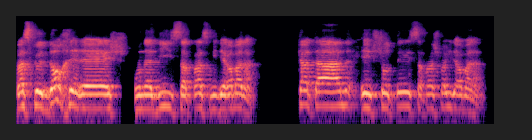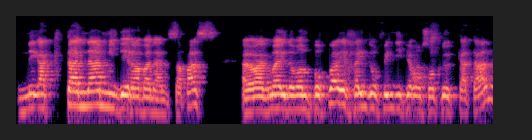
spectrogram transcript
Parce que dans Kheresh, on a dit ça passe Miderabanan. Katan et Choté, ça passe pas Miderabanan. Mais la Ktana Miderabanan, ça passe. Alors Agma, il demande pourquoi les Chaïms ont fait une différence entre Katan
